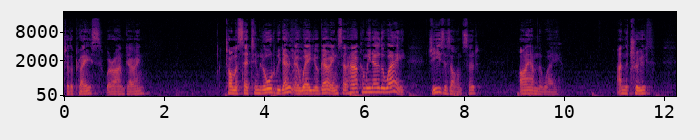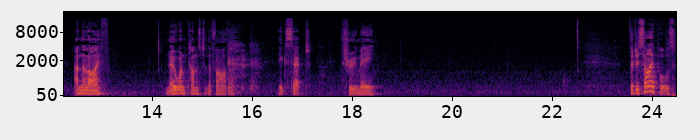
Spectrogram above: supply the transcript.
to the place where I am going. Thomas said to him, Lord, we don't know where you're going, so how can we know the way? Jesus answered, I am the way, and the truth, and the life. No one comes to the Father except through me. The disciples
